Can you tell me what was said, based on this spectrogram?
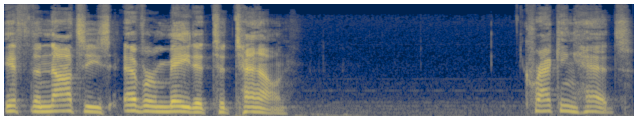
if the Nazis ever made it to town. Cracking heads.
